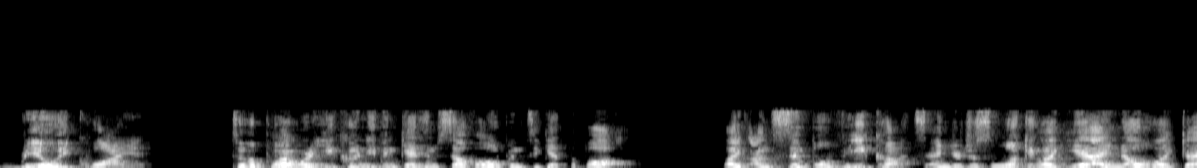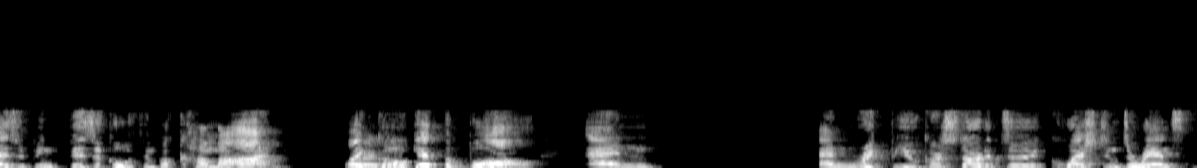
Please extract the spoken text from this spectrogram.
really quiet to the point yeah. where he couldn't even get himself open to get the ball like on simple V cuts, and you're just looking like, yeah, I know, like guys are being physical with him, but come on, like right. go get the ball. And and Ric Bucher started to question Durant's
